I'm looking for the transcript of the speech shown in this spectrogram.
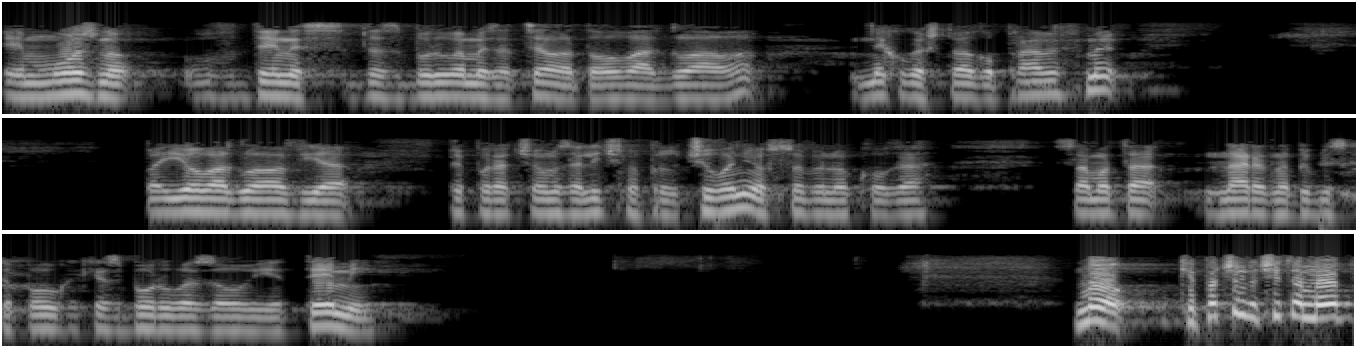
е можно денес да зборуваме за целата оваа глава. Некога што го правевме, па и оваа глава ви ја препорачувам за лично проучување, особено кога самата наредна библиска полука ќе зборува за овие теми. Но, ќе почнем да читаме од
